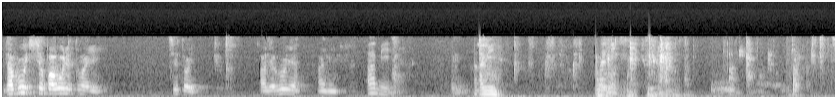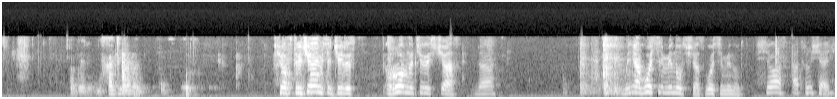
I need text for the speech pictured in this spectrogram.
да будет все по воле Твоей, Святой. Аллилуйя. Аминь. Аминь. Аминь. Аминь. Не ходи давай. Все, встречаемся через ровно через час. Да. У меня 8 минут сейчас, 8 минут. Все, отключайте.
